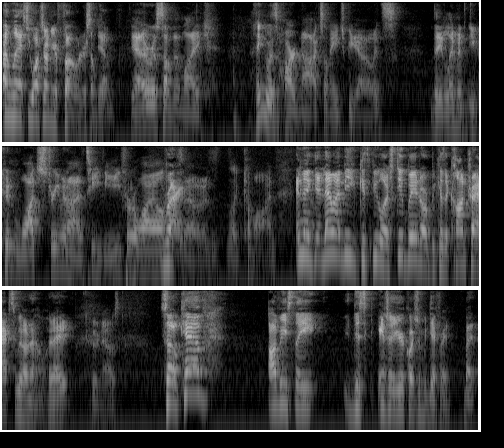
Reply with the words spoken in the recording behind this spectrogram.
unless you watch it on your phone or something. Yeah. Yeah, there was something like I think it was Hard Knocks on HBO. It's they limit you couldn't watch streaming on a TV for a while. Right. So it was like, come on. And like, that might be because people are stupid or because of contracts. We don't know, right? Who knows? So, Kev, obviously, this answer to your question would be different. But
